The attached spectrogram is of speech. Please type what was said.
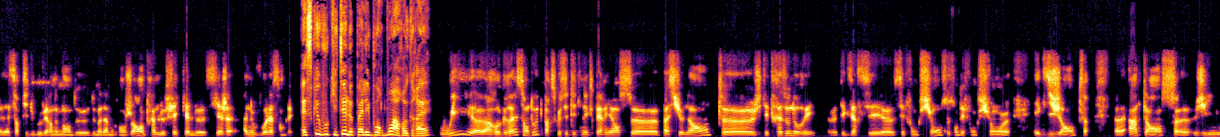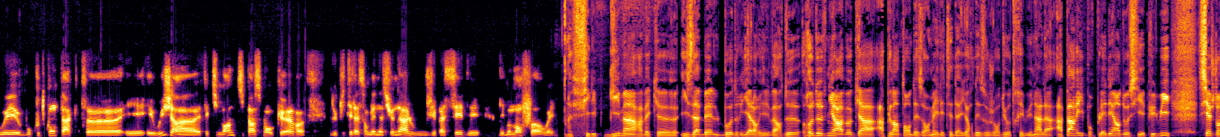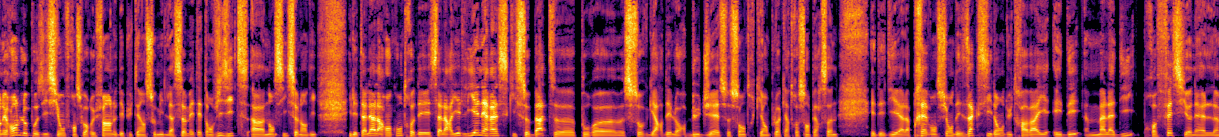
la sortie du gouvernement de, de Madame Grandjean entraîne le fait qu'elle siège à nouveau à l'Assemblée. Est-ce que vous quittez le Palais Bourbon à regret? Oui, à regret sans doute parce que c'était une expérience passionnante. J'étais très honoré d'exercer ces fonctions. Ce sont des fonctions exigeantes, intenses. J'ai inoué beaucoup de contacts et, oui, j'ai effectivement un petit pincement au cœur euh, de quitter l'Assemblée nationale où j'ai passé des, moments forts. Oui. Philippe Guimard avec euh, Isabelle Baudry. Alors il va redevenir avocat à plein temps désormais. Il était d'ailleurs dès aujourd'hui au tribunal à, Paris pour plaider un dossier. Puis lui siège dans les rangs de l'opposition. François Ruffin, le député insoumis de la Somme, était en visite à Nancy ce lundi. Il est allé à la rencontre des salariés de l'INRS qui se battent euh, pour sauvegarder leur budget. Ce centre qui emploie 400 personnes est dédié à la prévention des accidents du travail et des maladies professionnelles.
